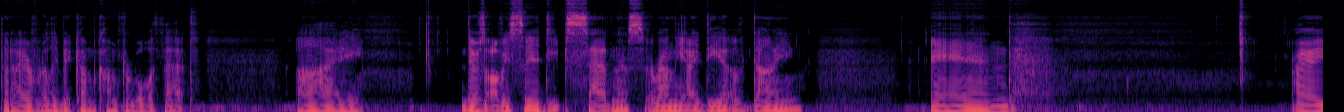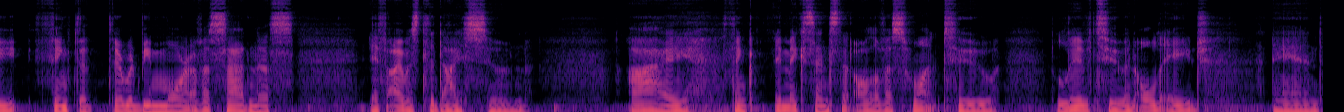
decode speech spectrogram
that I have really become comfortable with that. I there's obviously a deep sadness around the idea of dying and I think that there would be more of a sadness if I was to die soon. I think it makes sense that all of us want to live to an old age. And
